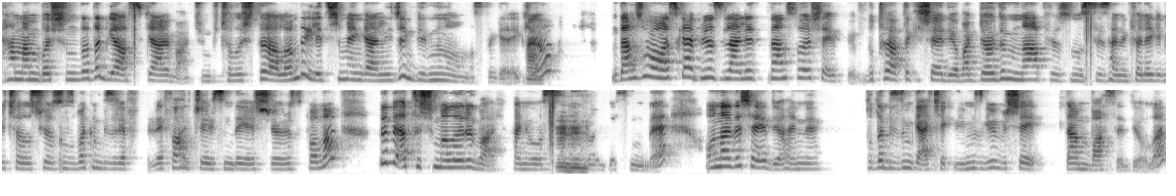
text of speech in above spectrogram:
hemen başında da bir asker var. Çünkü çalıştığı alanda iletişimi engelleyecek birinin olması gerekiyor. Evet. Daha sonra o asker biraz ilerledikten sonra şey bu taraftaki şey diyor bak gördün mü ne yapıyorsunuz siz hani köle gibi çalışıyorsunuz bakın biz ref, refah içerisinde yaşıyoruz falan. Böyle bir atışmaları var hani o sınır bölgesinde. Onlar da şey diyor hani bu da bizim gerçekliğimiz gibi bir şeyden bahsediyorlar.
